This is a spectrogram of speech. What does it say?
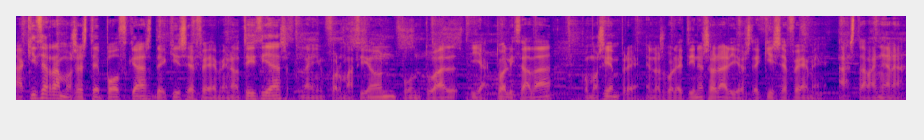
Aquí cerramos este podcast de XFM Noticias, la información puntual y actualizada, como siempre, en los boletines horarios de XFM. Hasta mañana.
